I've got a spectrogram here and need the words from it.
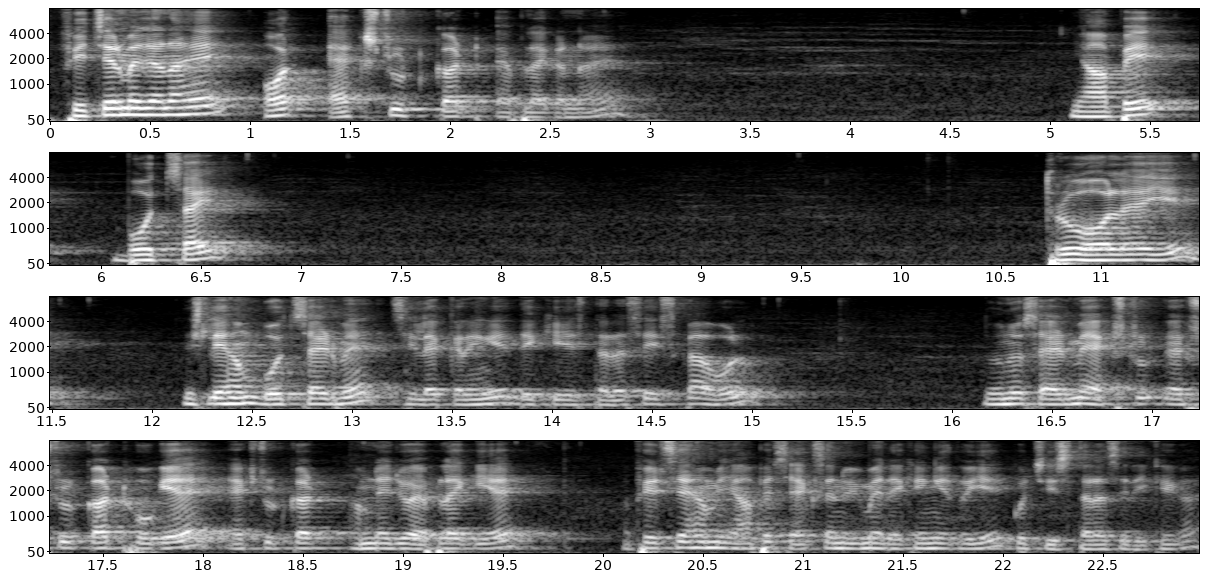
फीचर में जाना है और एक्सट्रूड कट अप्लाई करना है। यहाँ पे बोथ साइड थ्रू हॉल है ये। इसलिए हम बोथ साइड में सिलेक्ट करेंगे। देखिए इस तरह से इसका होल दोनों साइड में एक्सट्रूड एक्सट्रूड कट हो गया है। एक्सट्रूड कट हमने जो अप्लाई किया है, फिर से हम यहाँ पे सेक्शन व्यू में देखेंगे तो ये कुछ इस तरह से दिखेगा।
